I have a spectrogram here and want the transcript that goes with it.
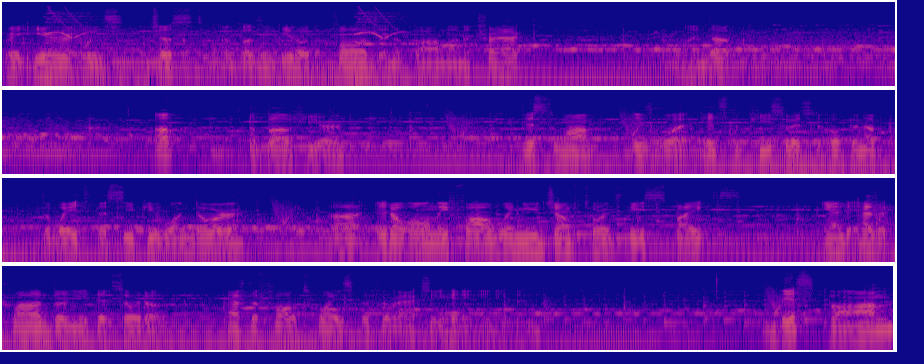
Right here is just a buzzy beetle that falls and a bomb on a track lined up. Up above here, this thwomp is what hits the P-switch to open up the way to the CP1 door. Uh, it'll only fall when you jump towards these spikes, and it has a cloud beneath it, so it'll have to fall twice before actually hitting anything. This bomb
